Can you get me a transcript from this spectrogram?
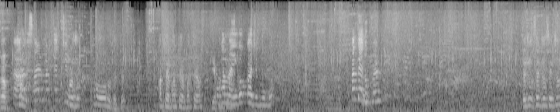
야 아, 풀어 뗐지 뭐. 풀어줘 풀어도 될듯? 판테요 판테요 판테요 뒤에 잠깐만 판테요 이거까지 보고. 한대 노플. 세주 세주 세주?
